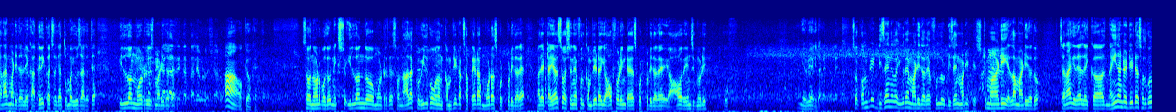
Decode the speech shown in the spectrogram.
ಚೆನ್ನಾಗಿ ಮಾಡಿದ್ದಾರೆ. ಲೈಕ್ ಅಗ್ರಿಕಲ್ಚರ್ಗೆ ತುಂಬ ಯೂಸ್ ಆಗುತ್ತೆ. ಇಲ್ಲೊಂದು ಮೋಟ್ರ್ ಯೂಸ್ ಮಾಡಿದ್ದಾರೆ. ಹಾಂ ಓಕೆ ಓಕೆ ಸೊ ನೋಡ್ಬೋದು ನೆಕ್ಸ್ಟ್ ಇಲ್ಲೊಂದು ಮೋಟ್ರ್ ಇದೆ. ಸೊ ನಾಲ್ಕು ವೀಲ್ಗೂ ಒಂದೊಂದು ಕಂಪ್ಲೀಟಾಗಿ ಸಪ್ರೇಟಾಗಿ ಮೋಟರ್ಸ್ ಕೊಟ್ಬಿಟ್ಟಿದ್ದಾರೆ. ಮತ್ತು ಟಯರ್ಸು ಅಷ್ಟೇ ಫುಲ್ ಕಂಪ್ಲೀಟಾಗಿ ಆಫ್ ರೋಡಿಂಗ್ ಟಯರ್ಸ್ ಕೊಟ್ಬಿಟ್ಟಿದ್ದಾರೆ. ಯಾವ ರೇಂಜಿಗೆ ನೋಡಿ. ಓಹ್ ಹೆವಿ ಆಗಿದೆ. ಸೊ ಕಂಪ್ಲೀಟ್ ಡಿಸೈನ್ ಎಲ್ಲ ಇವರೇ ಮಾಡಿದ್ದಾರೆ. ಫುಲ್ಲು ಡಿಸೈನ್ ಮಾಡಿ ಟೆಸ್ಟ್ ಮಾಡಿ, ಎಲ್ಲ ಮಾಡಿರೋದು. ಚೆನ್ನಾಗಿದೆ. ಲೈಕ್ ನೈನ್ ಹಂಡ್ರೆಡ್ ಲೀಟರ್ಸ್ವರೆಗೂ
